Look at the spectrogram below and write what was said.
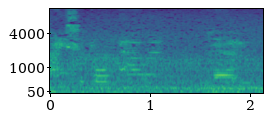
Life power low.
